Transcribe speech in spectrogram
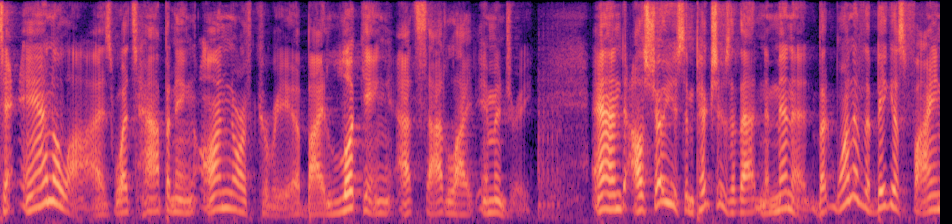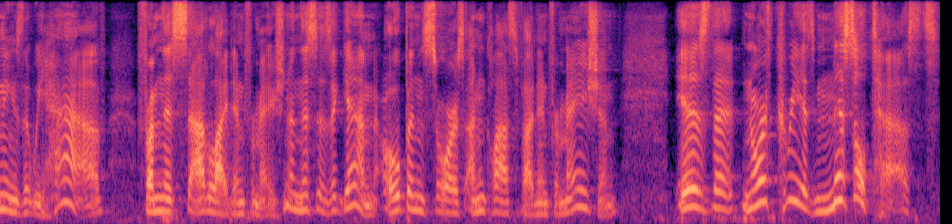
to analyze what's happening on North Korea by looking at satellite imagery. And I'll show you some pictures of that in a minute. But one of the biggest findings that we have from this satellite information, and this is again open source, unclassified information, is that North Korea's missile tests,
